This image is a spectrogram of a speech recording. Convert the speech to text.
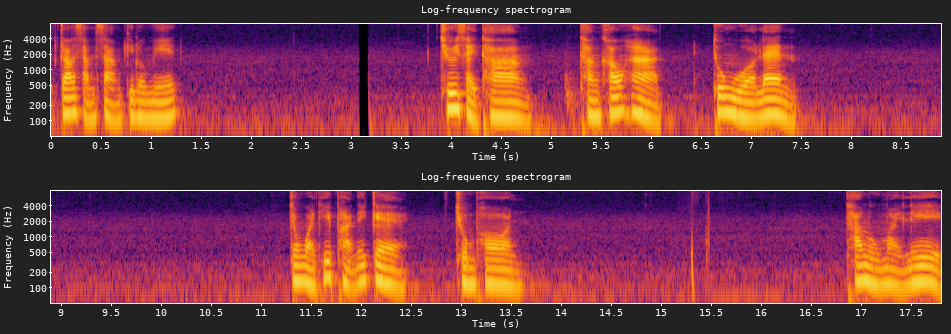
1.933 กิโลเมตร ชื่อสายทาง ทางเข้าหาด ทุ่งวัวแล่น จังหวัดที่ผ่านได้แก่ ชุมพร ทางหลวงหมายเลข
